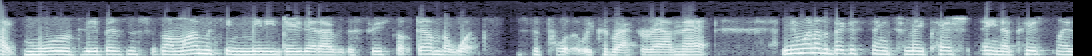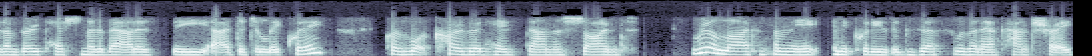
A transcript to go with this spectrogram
take more of their businesses online. We've seen many do that over the first lockdown, but what's the support that we could wrap around that? And then one of the biggest things for me, you know, personally that I'm very passionate about is the uh, digital equity, because what COVID has done is shined real light on some of the inequity that exists within our country.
